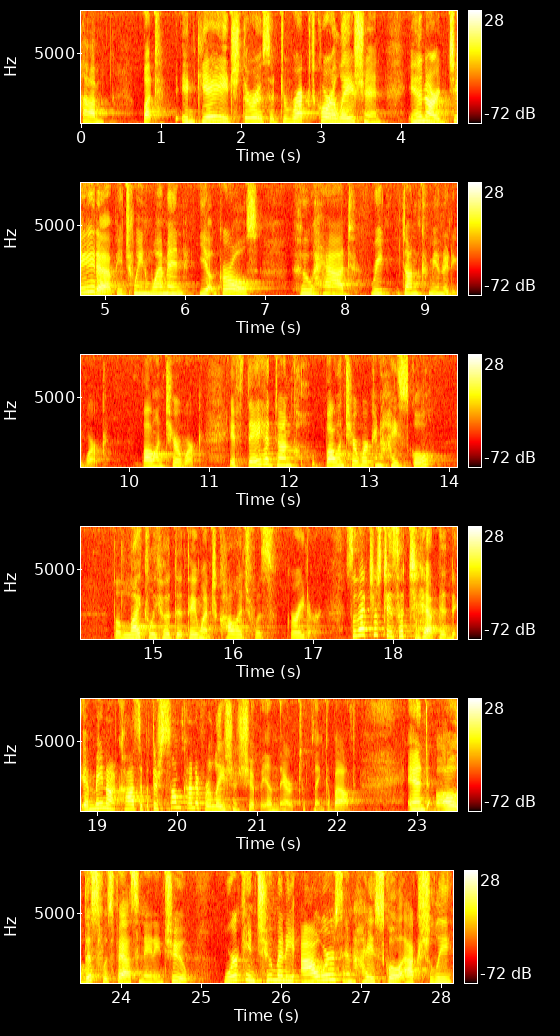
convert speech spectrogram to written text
Um, but engaged, there is a direct correlation in our data between women, girls who had done community work, volunteer work. If they had done volunteer work in high school, the likelihood that they went to college was greater. So that just is a tip. It, it may not cause it, but there's some kind of relationship in there to think about. And oh, this was fascinating too. Working too many hours in high school actually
